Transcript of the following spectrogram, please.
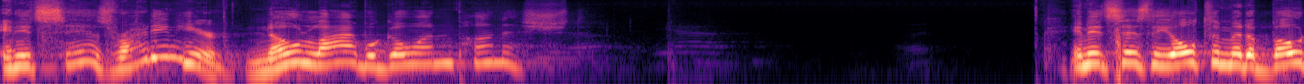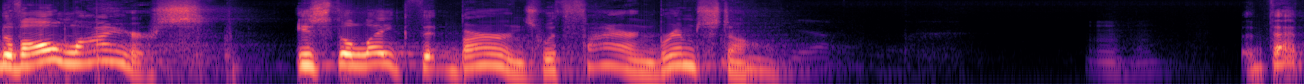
And it says right in here no lie will go unpunished. And it says the ultimate abode of all liars is the lake that burns with fire and brimstone. That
